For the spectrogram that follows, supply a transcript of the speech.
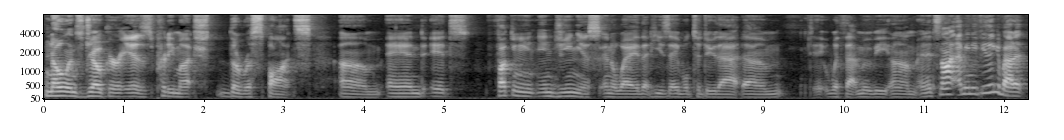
Nolan's Joker is pretty much the response. Um, and it's fucking ingenious in a way that he's able to do that um, with that movie. Um, and it's not, I mean, if you think about it,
